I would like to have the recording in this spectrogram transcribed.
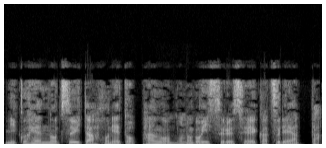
肉片のついた骨とパンを物乞いする生活であった。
